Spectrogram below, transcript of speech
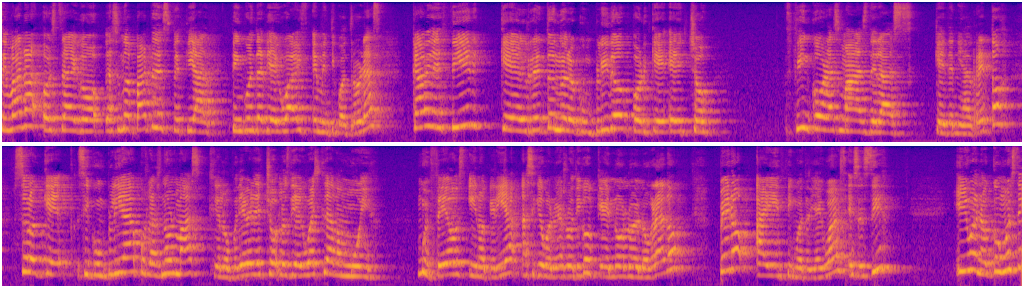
semana os traigo la segunda parte de especial 50 DIYs en 24 horas. Cabe decir que el reto no lo he cumplido porque he hecho 5 horas más de las que tenía el reto. Solo que si cumplía pues, las normas, que lo podía haber hecho, los DIYs quedaban muy, muy feos y no quería. Así que bueno, ya os lo digo que no lo he logrado. Pero hay 50 DIYs, eso sí, y bueno, como este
